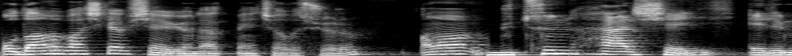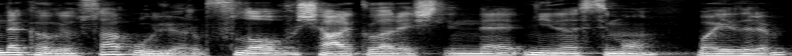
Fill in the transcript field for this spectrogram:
odamı başka bir şeye yöneltmeye çalışıyorum. Ama bütün her şey elimde kalıyorsa uyuyorum. Flow şarkılar eşliğinde Nina Simone bayılırım.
